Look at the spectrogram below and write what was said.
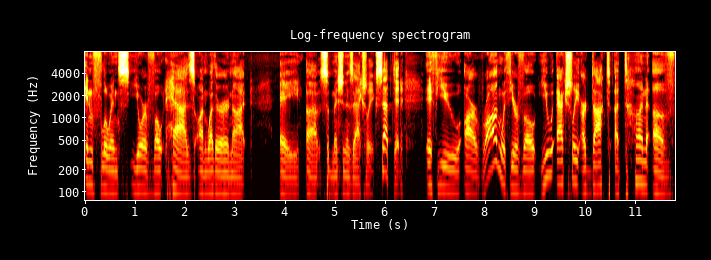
influence your vote has on whether or not a uh, submission is actually accepted. If you are wrong with your vote, you actually are docked a ton of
